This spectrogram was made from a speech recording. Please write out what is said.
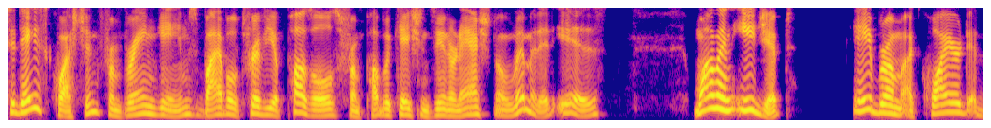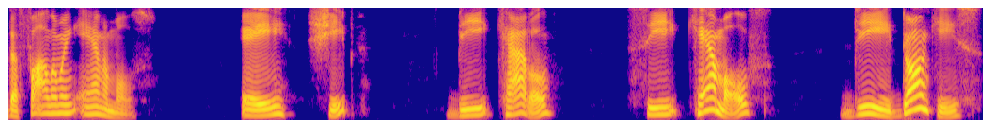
Today's question from Brain Games Bible Trivia Puzzles from Publications International Limited is While in Egypt, Abram acquired the following animals A. Sheep, B. Cattle, C. Camels, D. Donkeys,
